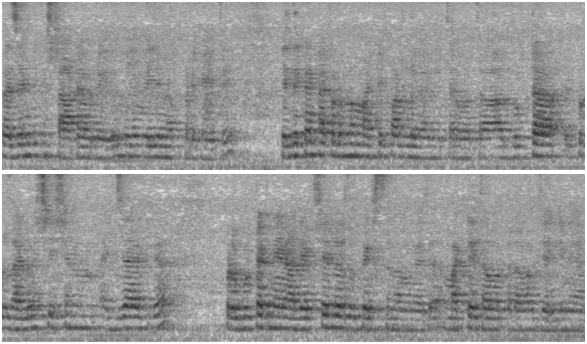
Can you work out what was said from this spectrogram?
ప్రజెంట్ స్టార్ట్ అవ్వలేదు. మేము వెళ్ళినప్పటికైతే. ఎందుకంటే అక్కడ ఉన్న మట్టి పనులు కానీ తర్వాత ఆ గుట్ట ఇప్పుడు రైల్వే స్టేషన్ ఎగ్జాక్ట్గా ఇప్పుడు గుట్టకి నేను ఆ లెఫ్ట్ సైడ్లో చూపిస్తున్నాను కదా మట్టి తవ్వకరావడం జరిగింది ఆ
